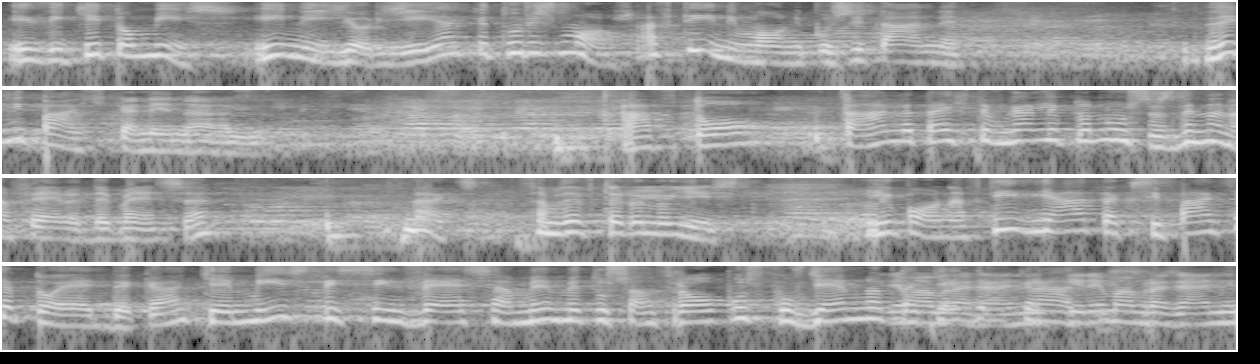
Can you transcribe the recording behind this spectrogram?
ειδικοί τομείς. Είναι η γεωργία και τουρισμός. Αυτοί είναι οι μόνοι που ζητάνε. Δεν υπάρχει κανένα άλλο. Αυτό, τα άλλα τα έχετε βγάλει από το νου σας, δεν αναφέρονται μέσα. Εντάξει, θα με δευτερολογήσετε. Λοιπόν, αυτή η διάταξη υπάρχει από το 11 και εμείς τη συνδέσαμε με τους ανθρώπους που βγαίνουν από τα κέντρα κράτη. Κύριε Μαυραγάνη,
